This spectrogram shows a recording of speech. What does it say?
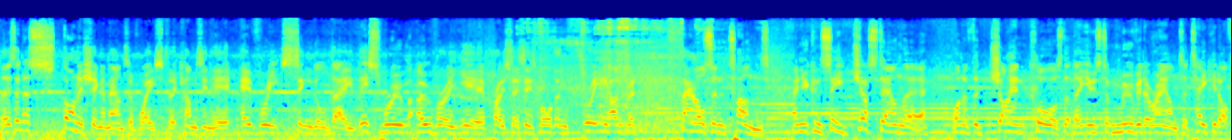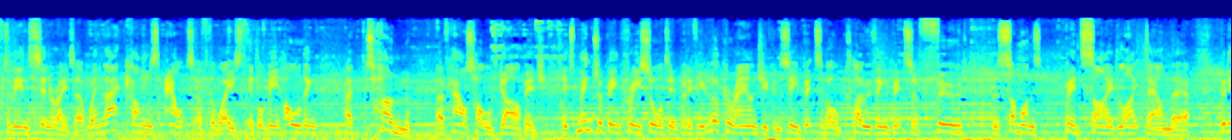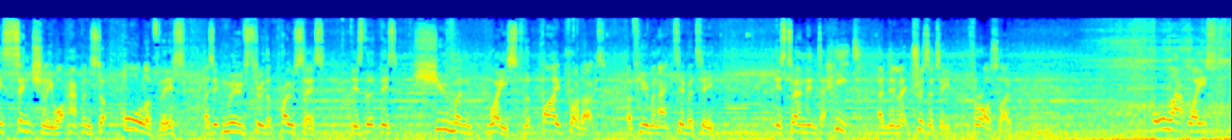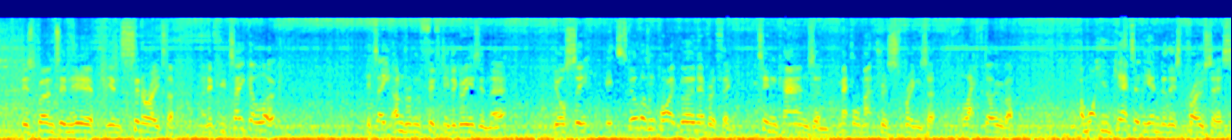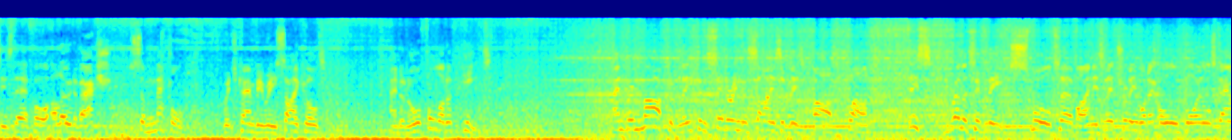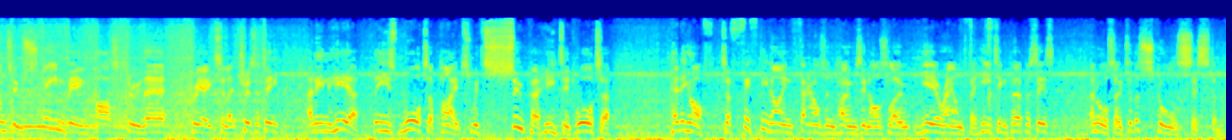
There's an astonishing amount of waste that comes in here every single day. This room over a year processes more than 300,000 tonnes. And you can see just down there one of the giant claws that they use to move it around to take it off to the incinerator. When that comes out of the waste, it'll be holding a ton of household garbage. It's meant to have been pre sorted, but if you look around, you can see bits of old clothing, bits of food. There's someone's bedside light down there. But essentially, what happens to all of this as it moves through the process is that this human waste, the byproduct of human activity, is turned into heat and electricity for Oslo. All that waste is burnt in here, the incinerator. And if you take a look, it's 850 degrees in there. You'll see it still doesn't quite burn everything. Tin cans and metal mattress springs are left over. And what you get at the end of this process is therefore a load of ash, some metal which can be recycled, and an awful lot of heat. And remarkably, considering the size of this vast plant, this relatively small turbine is literally what it all boils down to. Steam being passed through there creates electricity, and in here, these water pipes with superheated water heading off to 59,000 homes in Oslo year round for heating purposes and also to the school system.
